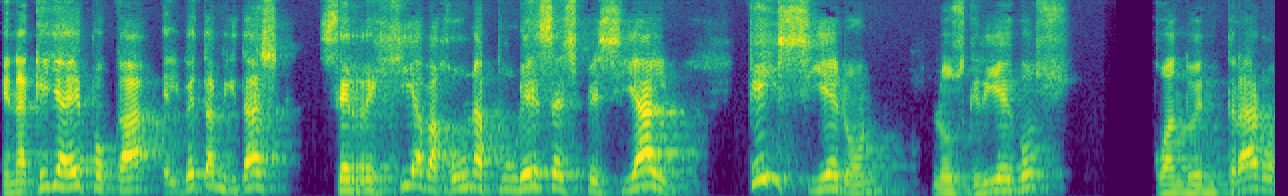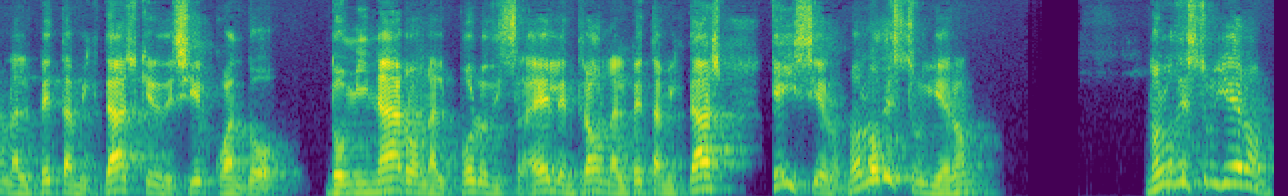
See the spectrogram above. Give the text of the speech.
En aquella época, el Beta Mikdash se regía bajo una pureza especial. ¿Qué hicieron los griegos cuando entraron al Bet Quiere decir, cuando dominaron al pueblo de Israel, entraron al Bet ¿Qué hicieron? No lo destruyeron. No lo destruyeron.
